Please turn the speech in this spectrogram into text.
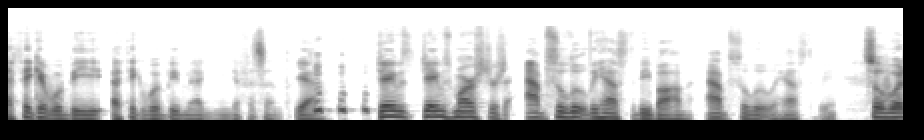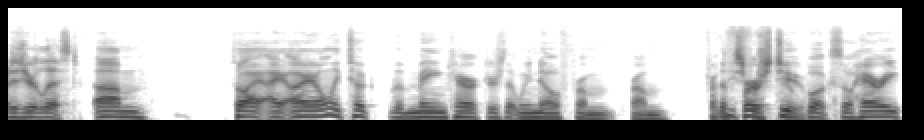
I think it would be I think it would be magnificent. Yeah, James James Marsters absolutely has to be Bob. Absolutely has to be. So what is your list? Um, so I, I, I only took the main characters that we know from from, From the these first, first two. two. books. So Harry,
